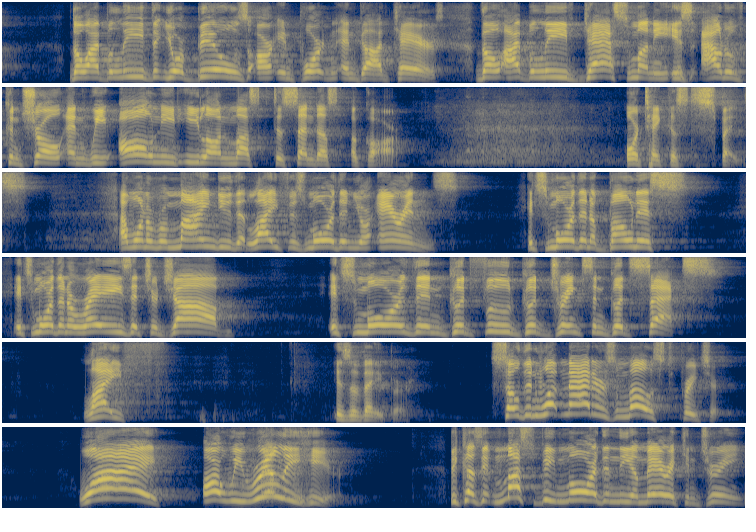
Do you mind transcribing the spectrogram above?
Though I believe that your bills are important and God cares though I believe gas money is out of control and we all need Elon Musk to send us a car or take us to space. I want to remind you that life is more than your errands. It's more than a bonus. It's more than a raise at your job. It's more than good food, good drinks, and good sex. Life is a vapor. So then, what matters most, preacher? Why are we really here? Because it must be more than the American dream.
